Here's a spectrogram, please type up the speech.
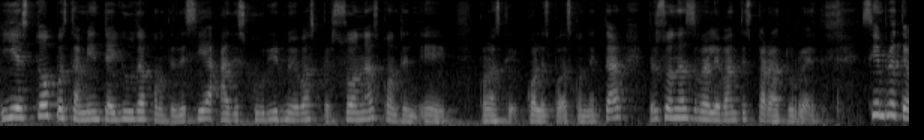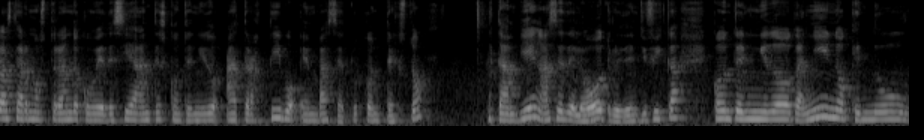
Y esto pues también te ayuda, como te decía, a descubrir nuevas personas con, eh, con las que, cuales puedas conectar, personas relevantes para tu red. Siempre te va a estar mostrando, como decía antes, contenido atractivo en base a tu contexto. También hace de lo otro, identifica contenido dañino que no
